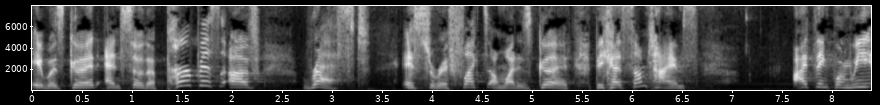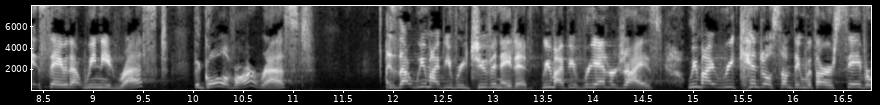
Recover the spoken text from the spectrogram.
it was good. And so the purpose of rest is to reflect on what is good. Because sometimes I think when we say that we need rest, the goal of our rest is that we might be rejuvenated, we might be re energized, we might rekindle something with our Savior,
